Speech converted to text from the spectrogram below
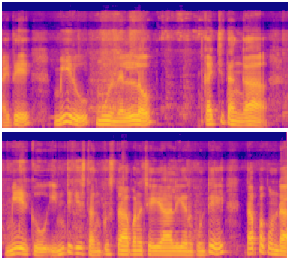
అయితే మీరు మూడు నెలల్లో ఖచ్చితంగా మీకు ఇంటికి శంకుస్థాపన చేయాలి అనుకుంటే తప్పకుండా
